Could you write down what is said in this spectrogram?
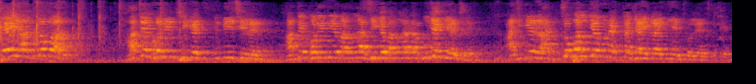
সেই রাজ্যপাল হাতে খড়ি শিখে দিয়েছিলেন। হাতে খড়ি দিয়ে বাংলা শিখে বাংলাটা বুঝে গিয়েছে। আজকে রাজ্যপাল কেমন একটা জায়গায় নিয়ে চলে এসেছে?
